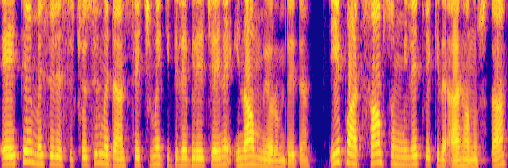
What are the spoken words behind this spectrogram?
EYT meselesi çözülmeden seçime gidilebileceğine inanmıyorum dedi. İyi Parti Samsun Milletvekili Erhan Usta,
